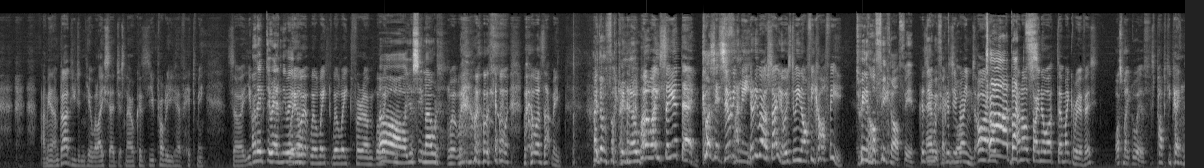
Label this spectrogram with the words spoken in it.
I mean, I'm glad you didn't hear what I said just now because you probably have hit me. So uh, you. I didn't do it anyway. We'll, we'll, we'll wait. We'll wait for um. We'll Oh, you see, Maud. wait, we'll, what does that mean? I don't fucking know. Well, why say it then? Because it's The only, funny. the only Welsh I know is doing offie coffee Doing offie coffee. because There we it, cause it rhymes. Oh, and, and also I know what uh, microwave is. What's microwave? It's poppy ping.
